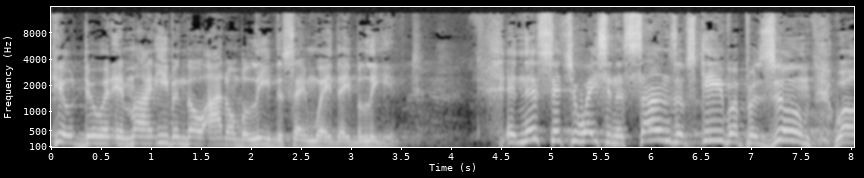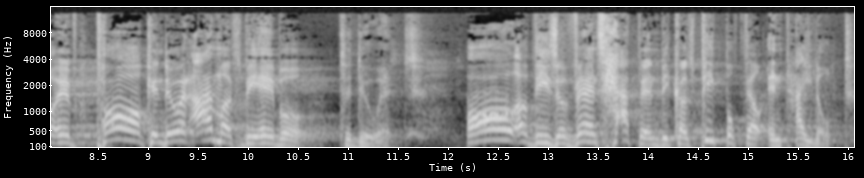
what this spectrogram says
he'll do it in mine, even though I don't believe the same way they believed. In this situation, the sons of Sceva presumed, well, if Paul can do it, I must be able to do it. All of these events happened because people felt entitled,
